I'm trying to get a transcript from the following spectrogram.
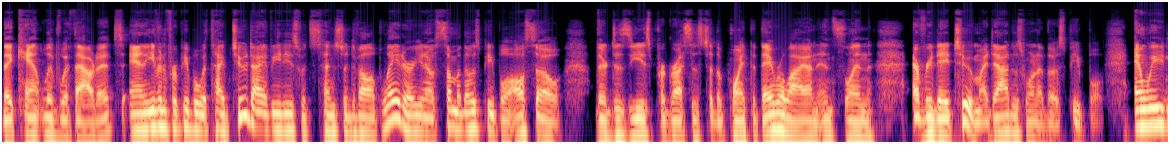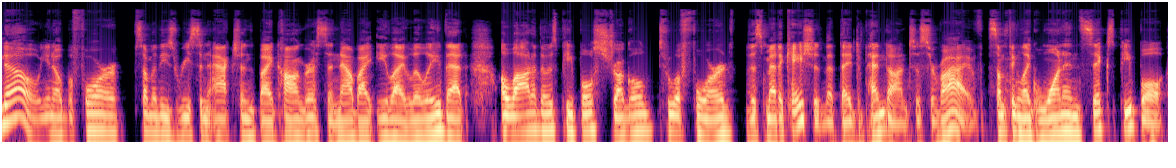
They can't live without it. And even for people with type 2 diabetes, which tends to develop later, you know, some of those people also, their disease progresses to the point that they rely on insulin every day too. My dad is one of those people. And we know, you know, before some of these recent actions by Congress and now by Eli Lilly, that a lot of those people struggled to afford this medication that they depend on to survive. Something like one in six people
